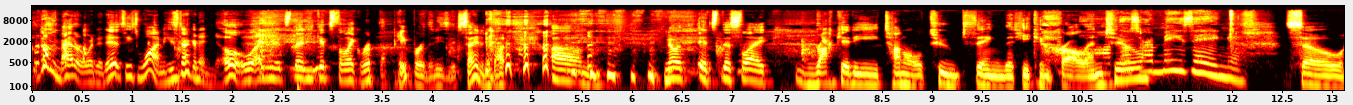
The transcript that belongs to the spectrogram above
it doesn't matter what it is. He's one. He's not going to know. I mean, it's that he gets to like rip the paper that he's excited about. Um, no, it's this like rockety tunnel tube thing that he can crawl oh, into. those are amazing. So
